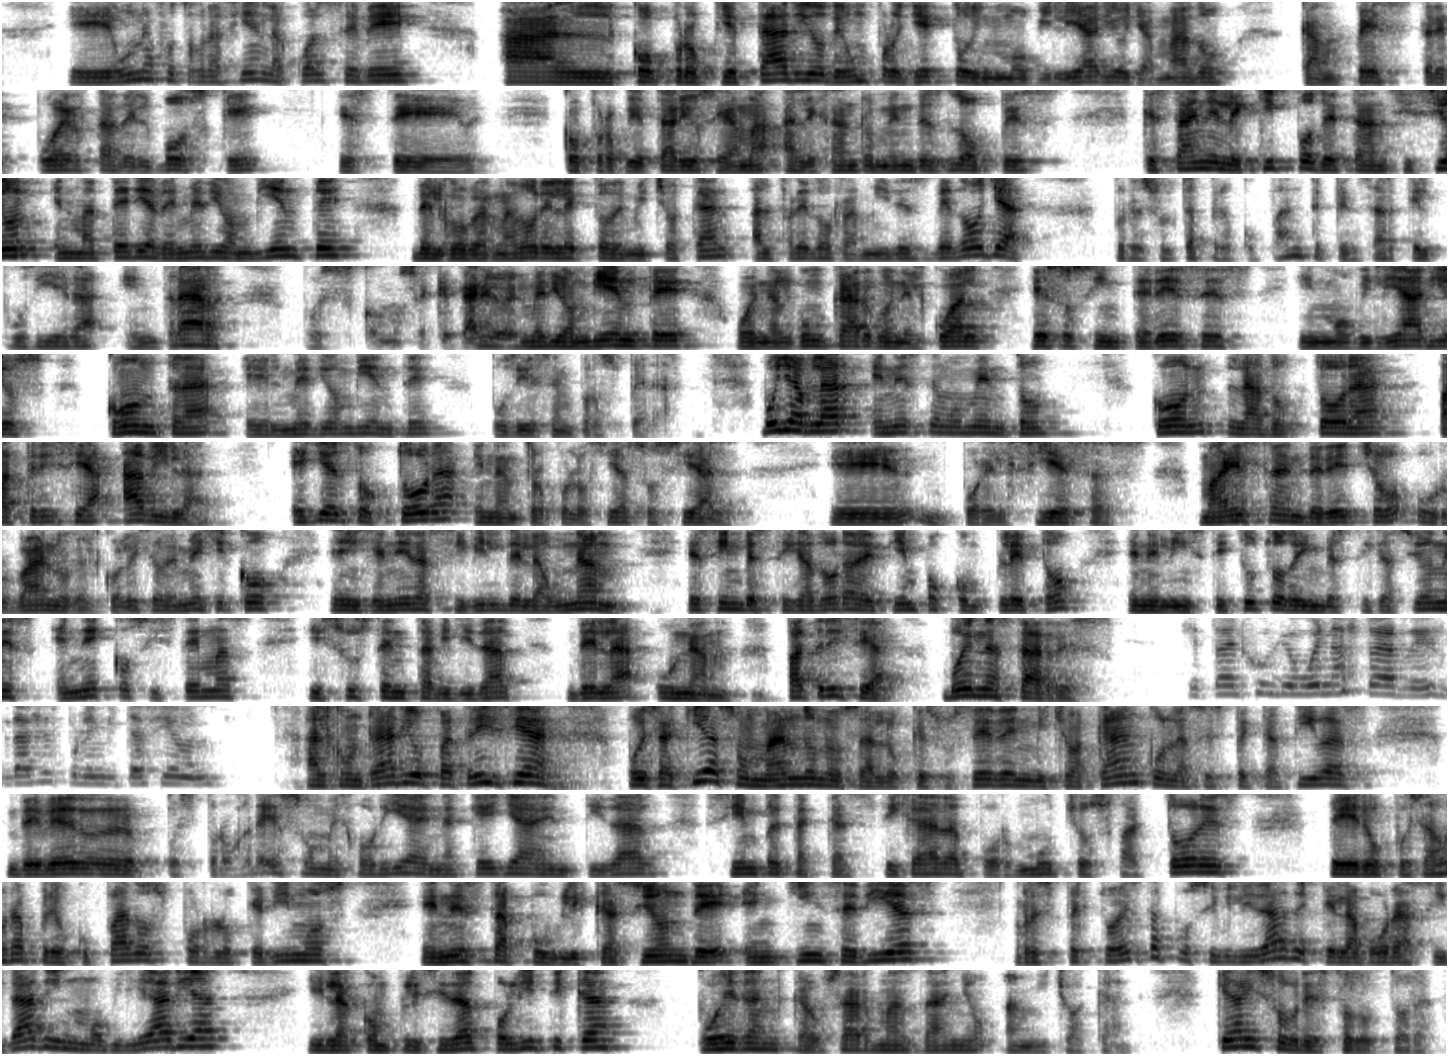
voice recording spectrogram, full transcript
una fotografía en la cual se ve al copropietario de un proyecto inmobiliario llamado Campestre Puerta del Bosque. Este copropietario se llama Alejandro Méndez López, que está en el equipo de transición en materia de medio ambiente del gobernador electo de Michoacán, Alfredo Ramírez Bedoya. Pues resulta preocupante pensar que él pudiera entrar, pues como secretario del medio ambiente o en algún cargo en el cual esos intereses inmobiliarios contra el medio ambiente pudiesen prosperar. Voy a hablar en este momento con la doctora Patricia Ávila. Ella es doctora en antropología social eh, por el CIESAS, maestra en Derecho Urbano del Colegio de México e ingeniera civil de la UNAM. Es investigadora de tiempo completo en el Instituto de Investigaciones en Ecosistemas y Sustentabilidad de la UNAM. Patricia, buenas tardes. ¿Qué tal, Julio? Buenas tardes. Gracias por la invitación. Al contrario, Patricia, pues aquí asomándonos a lo que sucede en Michoacán con las expectativas de ver pues progreso, mejoría en aquella entidad siempre tan castigada por muchos factores, pero pues ahora preocupados por lo que vimos en esta publicación de en 15 días respecto a esta posibilidad de que la voracidad inmobiliaria y la complicidad política puedan causar más daño a Michoacán. ¿Qué hay sobre esto, doctora?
